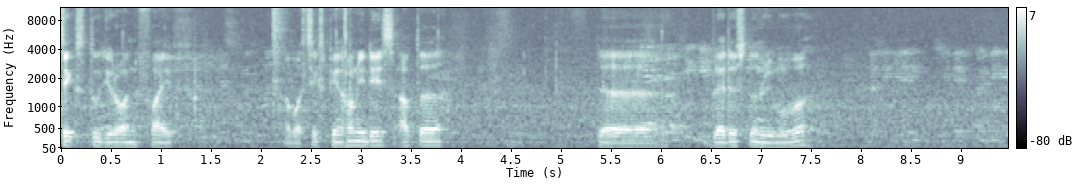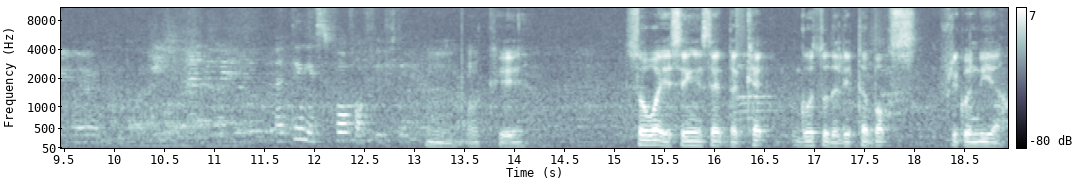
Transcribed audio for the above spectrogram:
6 2015, about 6 p.m. How many days after the bladder stone removal? I think it's fourth or fifth. Hmm, okay. So what you're saying is that the cat goes to the litter box frequently ah,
